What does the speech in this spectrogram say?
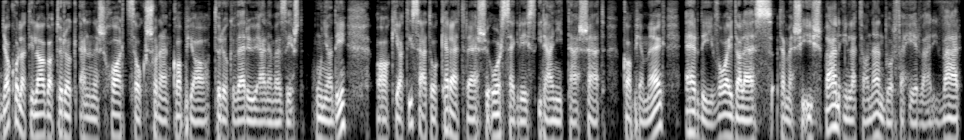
Gyakorlatilag a török ellenes harcok során kapja a török verő elnevezést Hunyadi, aki a Tiszától keretre eső országrész irányítását kapja meg, Erdélyi Vajda lesz Temesi Ispán, illetve a Nándorfehérvári vár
